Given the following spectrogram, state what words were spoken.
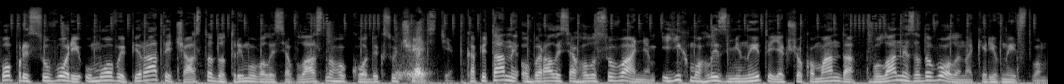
Попри суворі умови, пірати часто дотримувалися власного кодексу честі. Капітани обиралися голосуванням, і їх могли змінити, якщо команда була незадоволена керівництвом.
